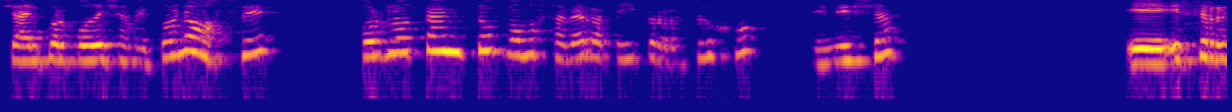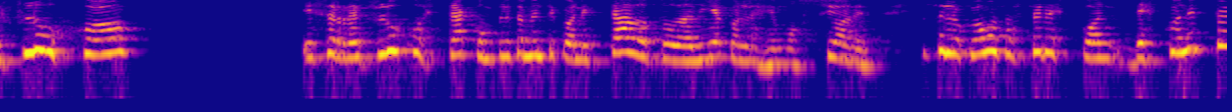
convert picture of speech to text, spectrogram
ya el cuerpo de ella me conoce, por lo tanto, vamos a ver rapidito el reflujo en ella. Eh, ese reflujo ese reflujo está completamente conectado todavía con las emociones. Entonces lo que vamos a hacer es desconectar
